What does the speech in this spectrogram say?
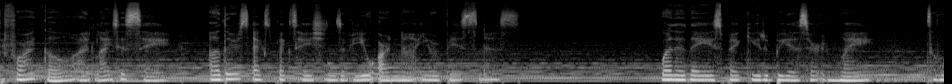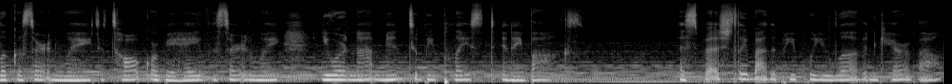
Before I go, I'd like to say others' expectations of you are not your business. Whether they expect you to be a certain way, to look a certain way, to talk or behave a certain way, you are not meant to be placed in a box, especially by the people you love and care about.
